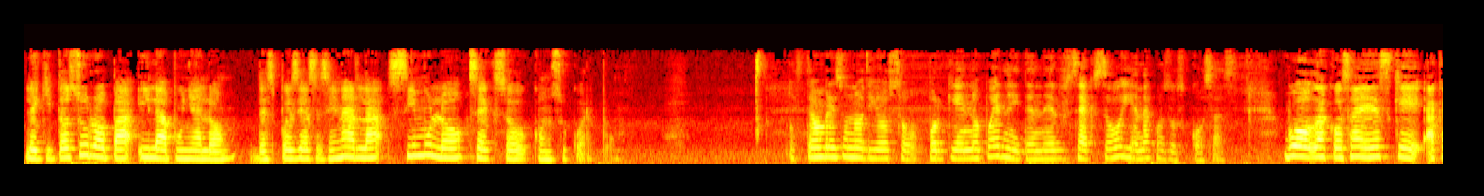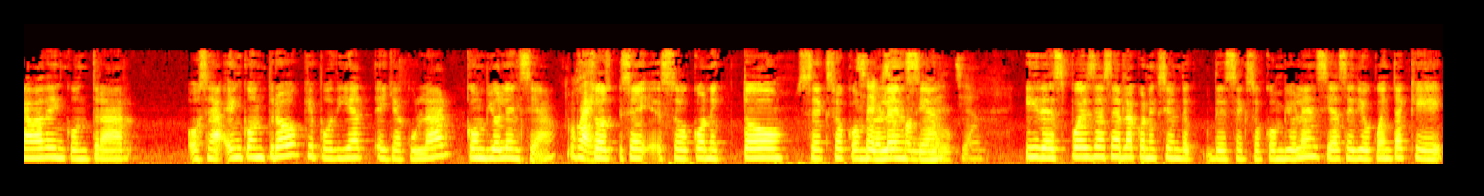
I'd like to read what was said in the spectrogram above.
le quitó su ropa y la apuñaló. Después de asesinarla, simuló sexo con su cuerpo. Este hombre es un odioso porque no puede ni tener sexo y anda con sus cosas. Bueno, la cosa es que acaba de encontrar, o sea, encontró que podía eyacular con violencia. se conectó sexo con violencia. Y después de hacer la conexión de sexo con violencia, se dio cuenta que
